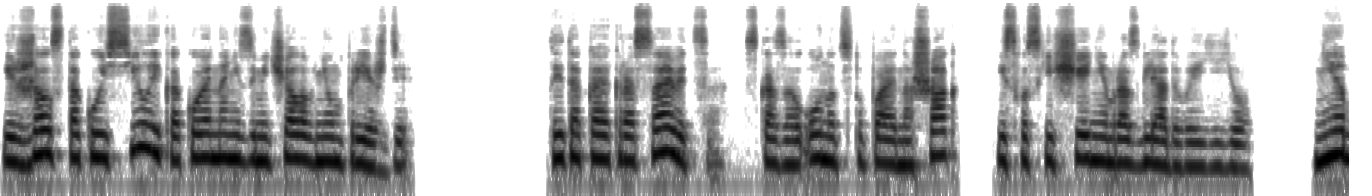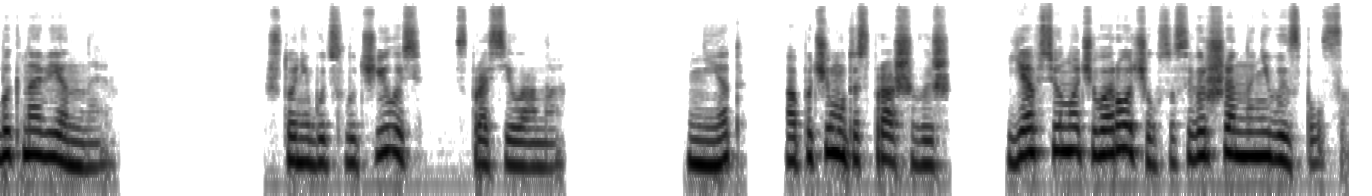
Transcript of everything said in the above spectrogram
и сжал с такой силой, какой она не замечала в нем прежде. «Ты такая красавица», — сказал он, отступая на шаг и с восхищением разглядывая ее. «Необыкновенная». «Что-нибудь случилось?» — спросила она. «Нет. А почему ты спрашиваешь? Я всю ночь ворочался, совершенно не выспался».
